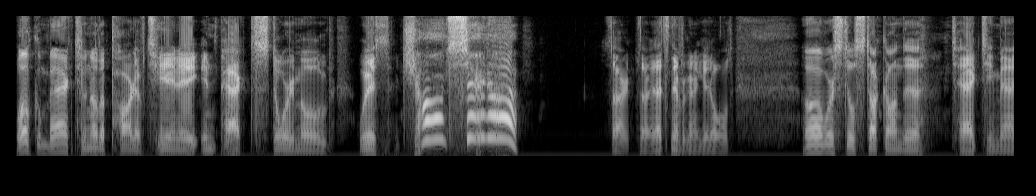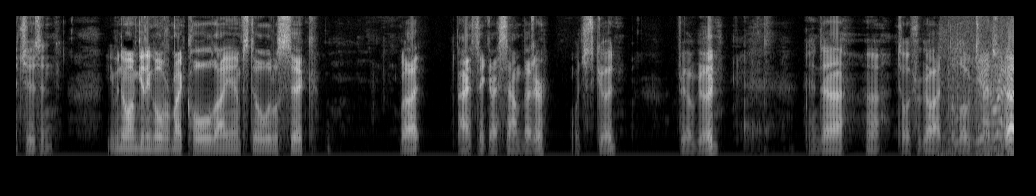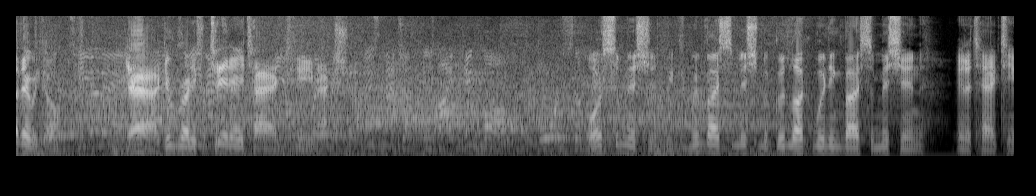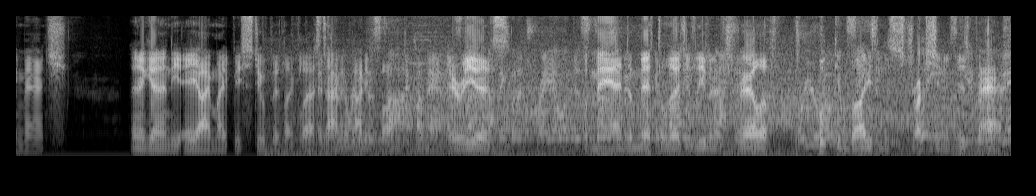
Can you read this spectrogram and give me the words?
Welcome back to another part of TNA Impact Story Mode with John Cena! Sorry, sorry, that's never gonna get old. Uh, we're still stuck on the tag team matches, and even though I'm getting over my cold, I am still a little sick. But, I think I sound better, which is good. Feel good. And, uh, huh, totally forgot the load time. Oh, there we go. Yeah, get ready for TNA Tag Team action. Or submission. You can win by submission, but good luck winning by submission in a tag team match. Then again, the AI might be stupid like last time and not even bother to come in. There he is. The man, the myth, the legend, leaving a trail of broken bodies and destruction in his path.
